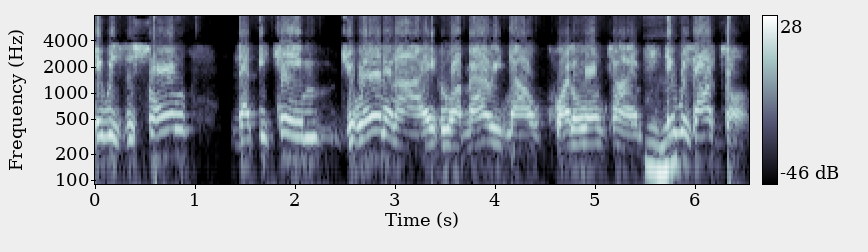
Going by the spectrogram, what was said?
It was the song that became Joanne and I, who are married now quite a long time. It was our song,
